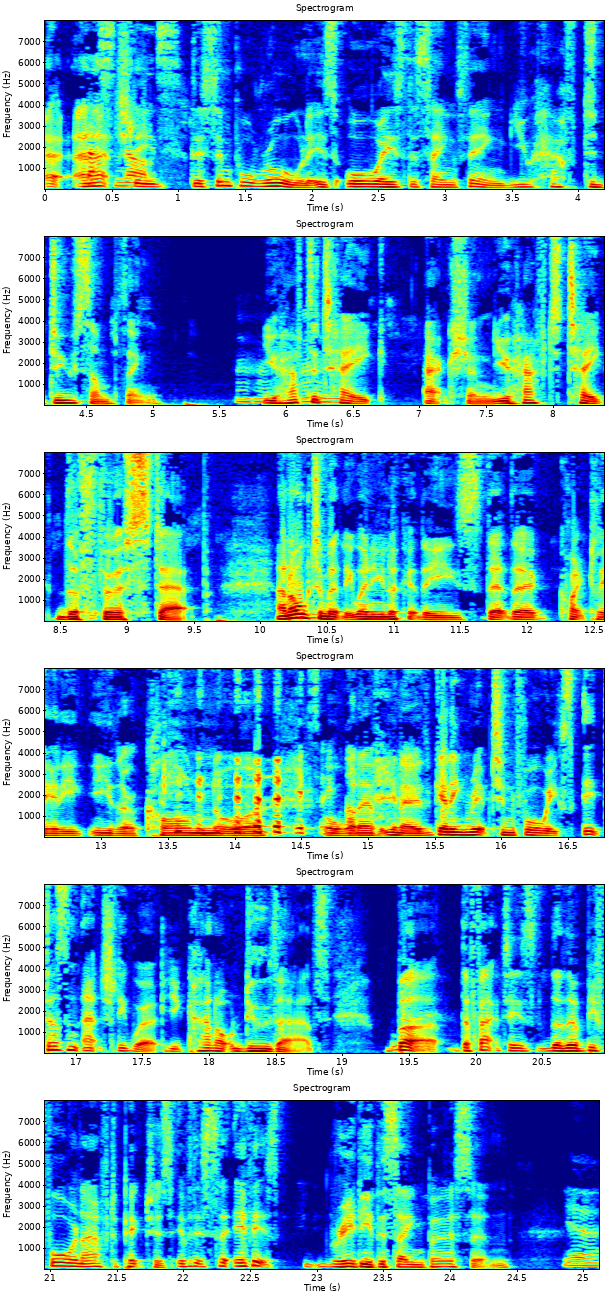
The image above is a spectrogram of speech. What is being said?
uh, and That's actually, nuts. the simple rule is always the same thing. You have to do something. Mm-hmm. You have to take action. You have to take the first step. And ultimately, when you look at these, they're, they're quite clearly either a con or Yes, or whatever. You know, getting ripped in four weeks. It doesn't actually work. You cannot do that. But the fact is, the, the before and after pictures, if it's if it's really the same person, yeah.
